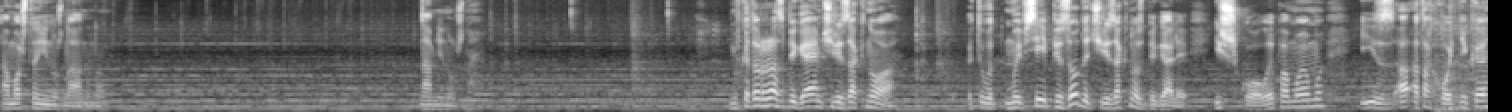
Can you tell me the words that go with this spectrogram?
А может, она не нужна она нам? Нам не нужно. Мы в который раз бегаем через окно. Это вот мы все эпизоды через окно сбегали. Из школы, по-моему, из а, от охотника.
